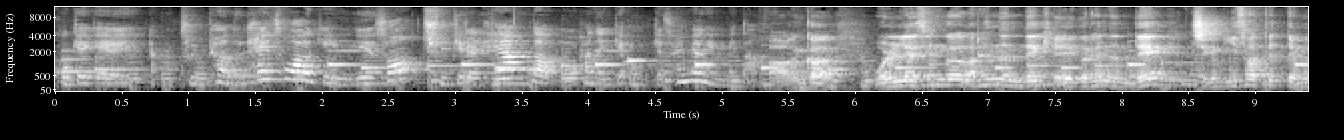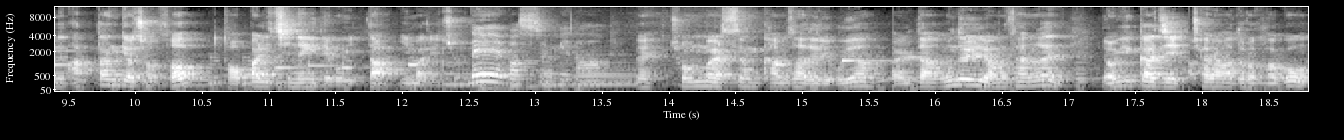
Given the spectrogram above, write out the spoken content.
고객의 약간 불편을 해소하기 위해서 준비를 해왔다고 하는 게 업계 설명입니다. 아 그러니까 원래 생각을 했는데 계획을 했는데 지금 이 사태 때문에 앞당겨져서 더 빨리 진행이 되고 있다 이 말이죠. 네, 맞습니다. 네, 좋은 말씀 감사드리고요. 일단 오늘 영상은 여기까지 촬영하도록 하고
